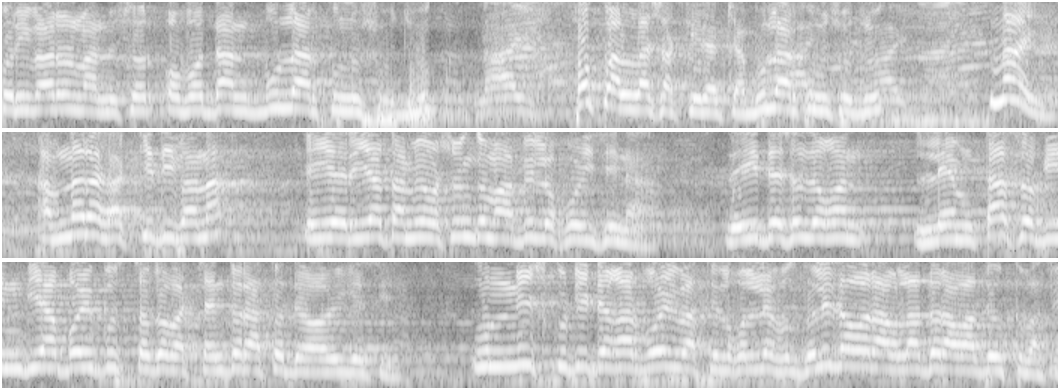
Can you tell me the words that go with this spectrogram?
পরিবারের মানুষের অবদান বুলার কোনো সুযোগ নাই। হোক আল্লাহ সাক্ষী রাখিয়া বুলার কোনো সুযোগ নাই। আপনারা সাক্ষী দিবা না। এই এরিয়াত আমি অসংখ্য মাহফিল হয়েছি না। যে এই দেশে যখন লেমটা সবিন দিয়া বই পুস্তক বাচ্চাইন তো রাত দেওয়া হয়ে গেছি উনিশ কোটি টাকার বই বাতিল করলে ফুলতলি যাওয়ার আওলাদর আওয়াজে উঠতে বাতিল।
